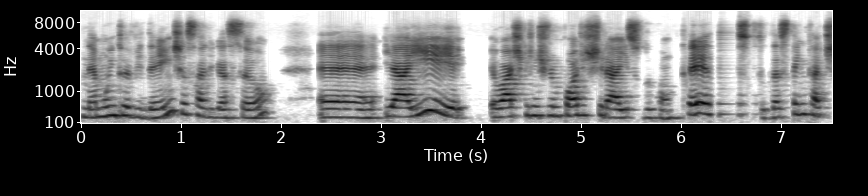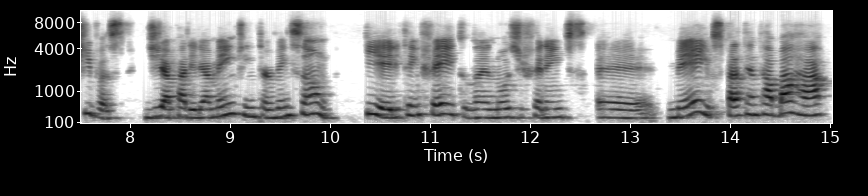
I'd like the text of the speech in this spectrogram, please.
né, muito evidente essa ligação, é, e aí eu acho que a gente não pode tirar isso do contexto das tentativas de aparelhamento e intervenção que ele tem feito, né, nos diferentes é, meios para tentar barrar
